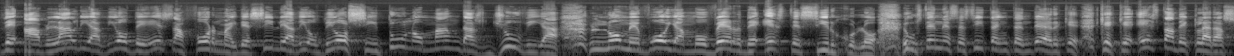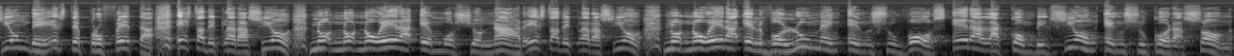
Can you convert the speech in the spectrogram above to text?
de hablarle a Dios de esa forma y decirle a Dios, Dios, si tú no mandas lluvia, no me voy a mover de este círculo. Usted necesita entender que, que, esta declaración de este profeta, esta declaración no, no, no era emocionar, esta declaración no, no era el volumen en su voz, era la convicción en su corazón.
